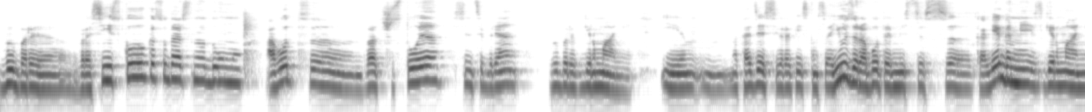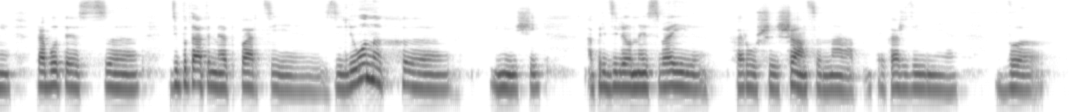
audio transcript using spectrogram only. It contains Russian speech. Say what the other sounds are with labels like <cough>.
выборы в Российскую Государственную Думу, а вот 26 э, сентября выборы в Германии. И находясь в Европейском Союзе, работая вместе с коллегами из Германии, работая с депутатами от партии «Зеленых», э, имеющей определенные свои хорошие шансы на прохождение в,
